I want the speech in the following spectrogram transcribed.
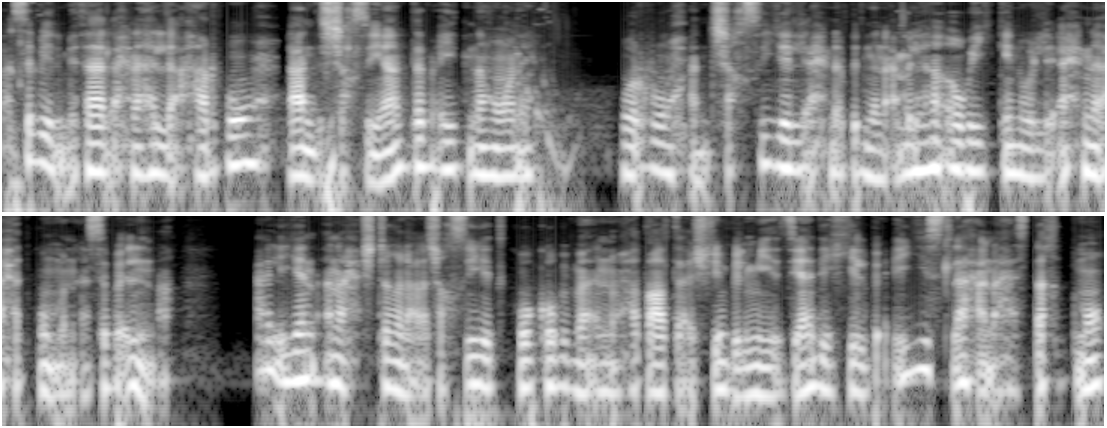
على سبيل المثال إحنا هلأ حنروح عند الشخصيات تبعيتنا هون ونروح عند الشخصية اللي إحنا بدنا نعملها awaken واللي إحنا حتكون مناسبة لنا حاليا أنا حشتغل على شخصية كوكو بما إنه حتعطي 20% زيادة heal بأي سلاح أنا حستخدمه.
